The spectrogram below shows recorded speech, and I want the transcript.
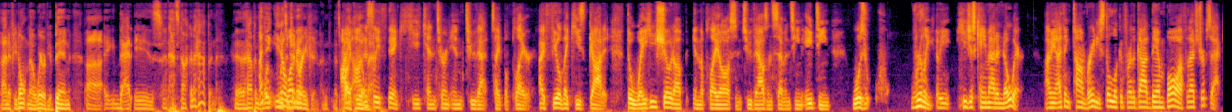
And if you don't know, where have you been? Uh, that is, that's not going to happen. Uh, It happens I one- think- you once know a what, man? generation. And that's probably I Khalil honestly Mack. think he can turn into that type of player. I feel like he's got it. The way he showed up in the playoffs in 2017-18 was really, I mean, he just came out of nowhere. I mean, I think Tom Brady's still looking for the goddamn ball off of that strip sack.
